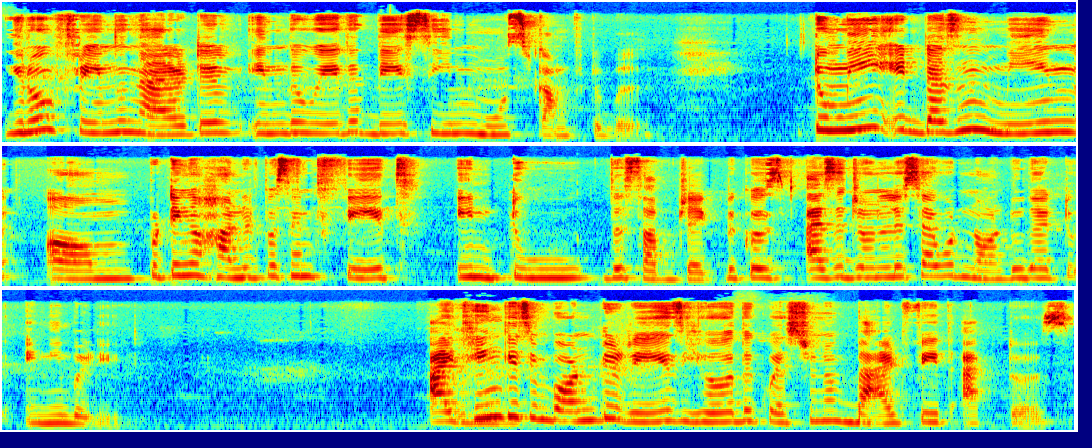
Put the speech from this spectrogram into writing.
you know, frame the narrative in the way that they seem most comfortable to me it doesn't mean um, putting 100% faith into the subject because as a journalist i would not do that to anybody I think it's important to raise here the question of bad faith actors.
